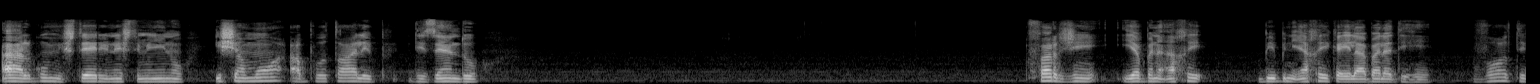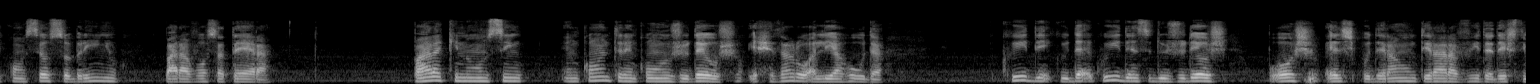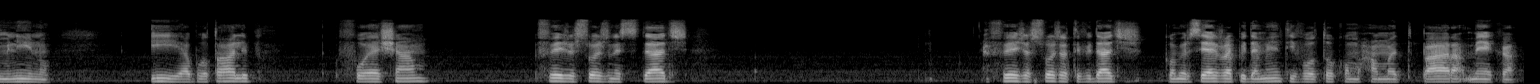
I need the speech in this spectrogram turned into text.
há algum mistério neste menino e chamou Abu Talib dizendo Farji ibn akhi bibni akhika ila baladihi. Volte com seu sobrinho para a vossa terra para que não se encontrem com os judeus. Ihdaru al-yahuda. Cuidem-se dos judeus pois eles poderão tirar a vida deste menino. E Abu Talib foi a Sham, fez as suas necessidades, fez as suas atividades comerciais rapidamente e voltou com Muhammad para Meca.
